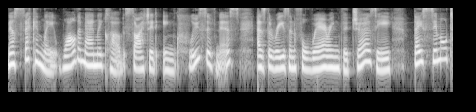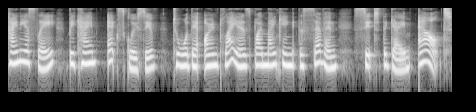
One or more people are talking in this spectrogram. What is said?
Now, secondly, while the Manly Club cited inclusiveness as the reason for wearing the jersey, they simultaneously became exclusive toward their own players by making the seven sit the game out.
